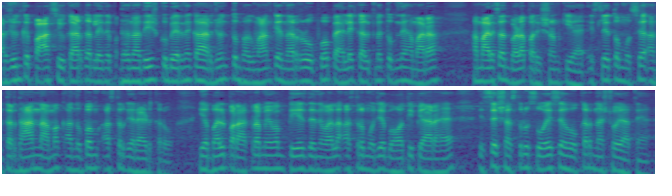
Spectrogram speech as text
अर्जुन के पास स्वीकार कर लेने पर धनाधीश कुबेर ने कहा, अर्जुन, तुम भगवान के नर रूप हो। पहले कल्प में तुमने हमारा, हमारे साथ बड़ा परिश्रम किया है। इसलिए तुम मुझसे अंतर्धान नामक अनुपम अस्त्र ग्रहण करो। यह बल, पराक्रम एवं तेज देने वाला अस्त्र मुझे बहुत ही प्यारा है। इससे शत्रु सोए से होकर नष्ट हो जाते हैं।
